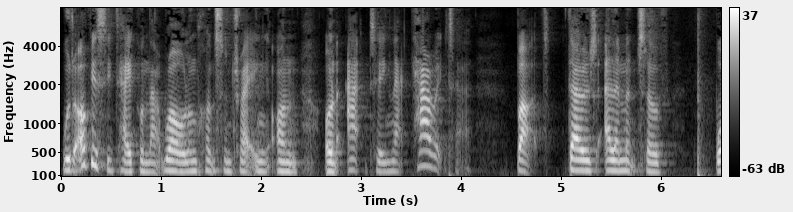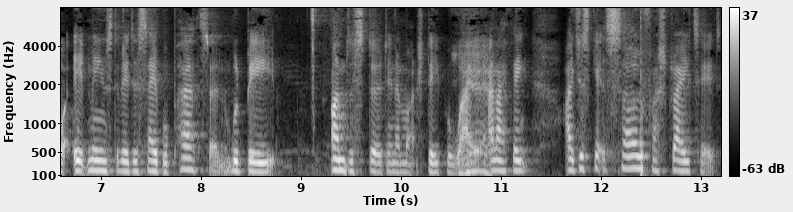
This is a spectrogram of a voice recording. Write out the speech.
would obviously take on that role and concentrating on on acting that character. But those elements of what it means to be a disabled person would be understood in a much deeper way. Yeah. And I think I just get so frustrated.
